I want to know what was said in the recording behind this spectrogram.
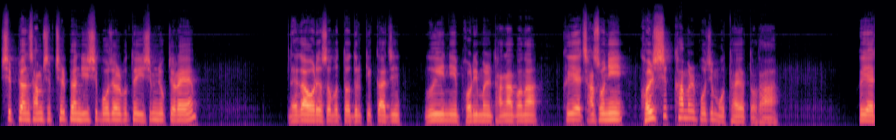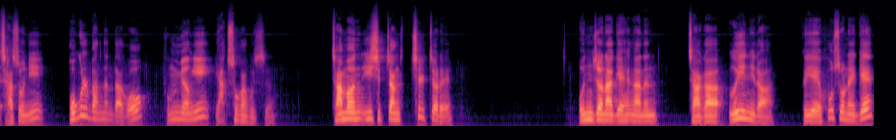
시편 37편 25절부터 26절에 내가 어려서부터 늙기까지 의인이 버림을 당하거나 그의 자손이 걸식함을 보지 못하였도다. 그의 자손이 복을 받는다고 분명히 약속하고 있어요. 잠언 20장 7절에 온전하게 행하는 자가 의인이라 그의 후손에게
